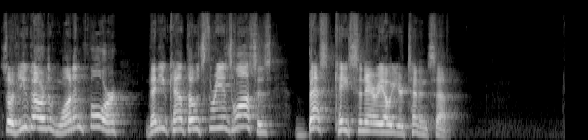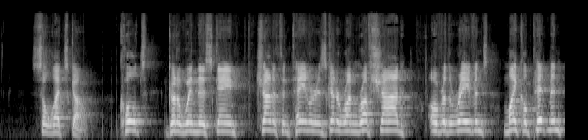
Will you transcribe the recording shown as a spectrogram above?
So if you go to 1 and 4, then you count those 3 as losses. Best case scenario, you're 10 and 7. So let's go. Colts going to win this game. Jonathan Taylor is going to run roughshod over the Ravens. Michael Pittman,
